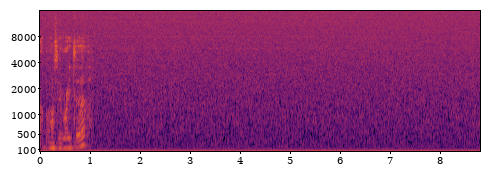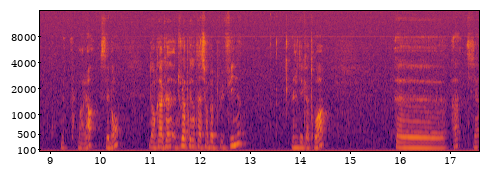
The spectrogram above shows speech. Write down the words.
Apparemment, c'est Writer. Voilà, c'est bon. Donc là, toute la présentation un peu plus fine. GTK 3. Euh, ah, tiens,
